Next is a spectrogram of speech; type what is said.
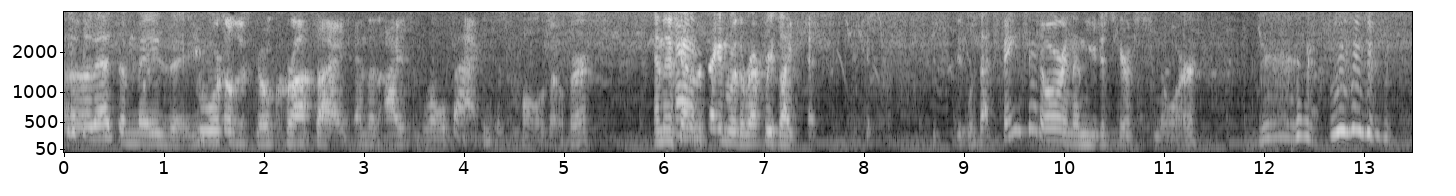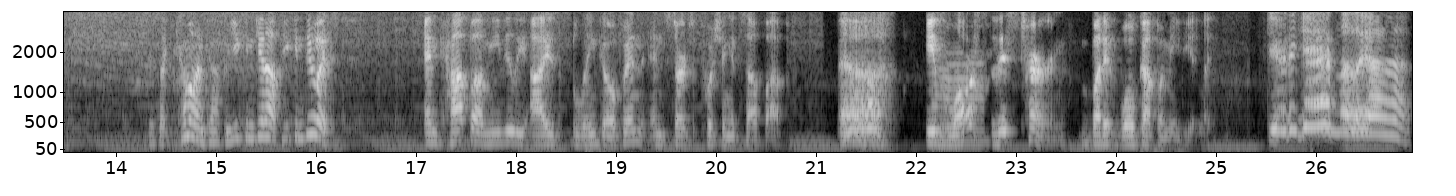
Oh, that's amazing. Wartle just go cross-eyed, and then eyes roll back and just falls over. And there's kind of a second where the referee's like, "Uh, did- did- "Was that fainted?" Or and then you just hear a snore. He's like, "Come on, Kappa, you can get up. You can do it." And Kappa immediately eyes blink open and starts pushing itself up. Ugh. It Ah. lost this turn, but it woke up immediately. Do it again, Liliana.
